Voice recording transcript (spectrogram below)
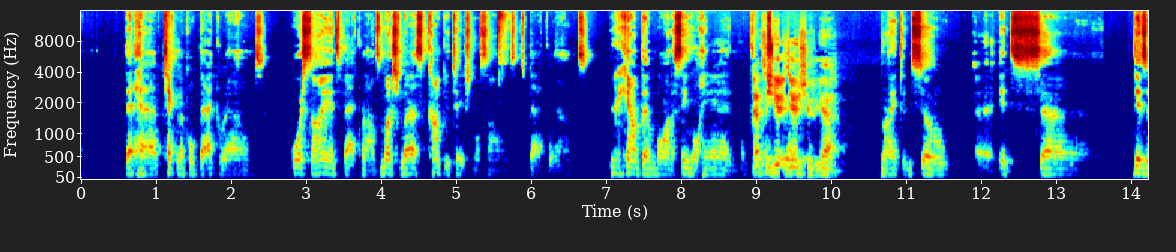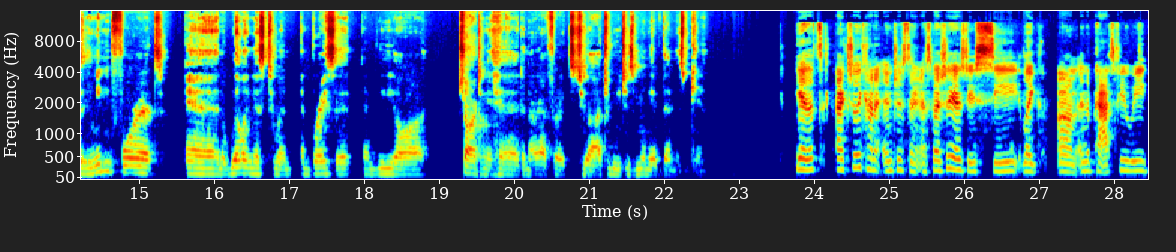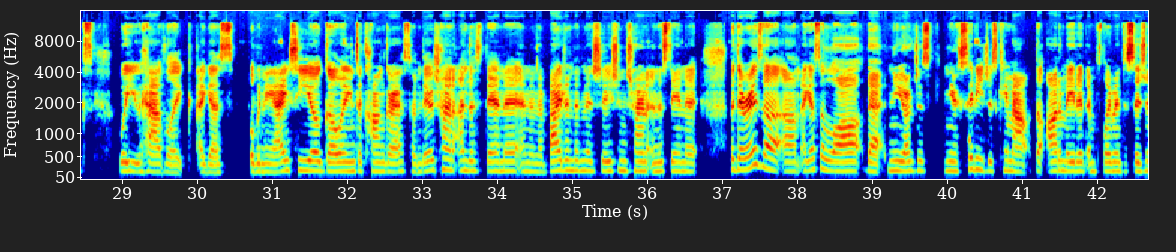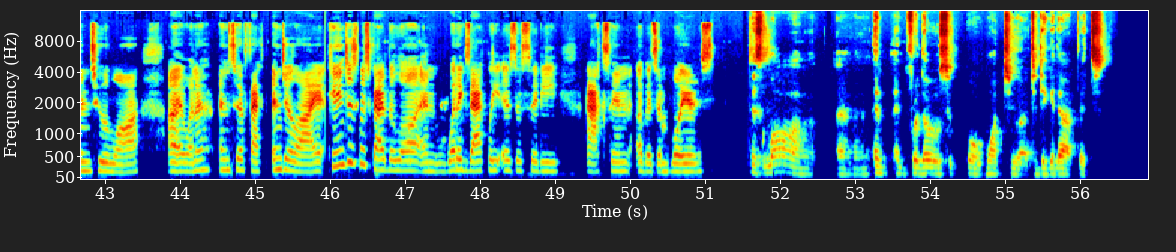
that have technical backgrounds or science backgrounds, much less computational sciences backgrounds you can count them on a single hand. That's a sure. huge issue, yeah. Right, and so uh, it's uh, there's a need for it and a willingness to en- embrace it, and we are charging ahead in our efforts to uh, to reach as many of them as we can. Yeah, that's actually kind of interesting, especially as you see, like, um, in the past few weeks, where you have, like, I guess, OpenAI CEO going to Congress and they're trying to understand it, and then the Biden administration is trying to understand it. But there is a, um, I guess, a law that New York just New York City just came out, the Automated Employment Decision Tool Law. Uh, it went into effect in July. Can you just describe the law and what exactly is the city asking of its employers? This law, uh, and and for those who want to uh, to dig it up, it's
